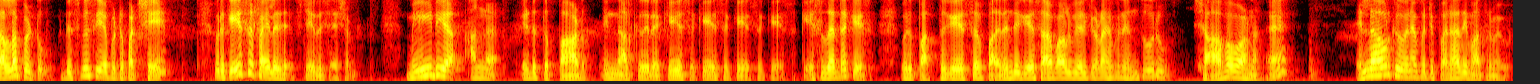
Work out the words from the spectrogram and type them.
തള്ളപ്പെട്ടു ഡിസ്മിസ് ചെയ്യപ്പെട്ടു. പക്ഷേ ഒരു കേസ് ഫയൽ ചെയ്ത ശേഷം മീഡിയ അങ്ങ് എടുത്ത് പാടും. ഇന്ന ആൾക്കെതിരെ case case case case. Case തന്നെ കേസ്. ഒരു പത്ത് കേസ് പതിനഞ്ച് കേസ് ആ ആൾ വിചാരിക്കടാ ഇവൻ എന്തോ ഒരു ശാപമാണ് ഏ? എല്ലാവർക്കും ഇവനെപ്പറ്റി പരാതി മാത്രമേ ഉള്ളൂ.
